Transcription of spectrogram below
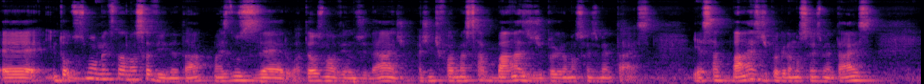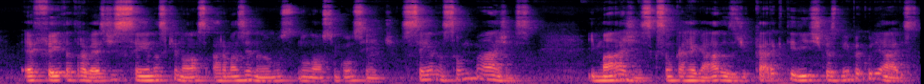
é, em todos os momentos da nossa vida, tá? Mas do zero até os 9 anos de idade, a gente forma essa base de programações mentais. E essa base de programações mentais é feita através de cenas que nós armazenamos no nosso inconsciente. Cenas são imagens. Imagens que são carregadas de características bem peculiares.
